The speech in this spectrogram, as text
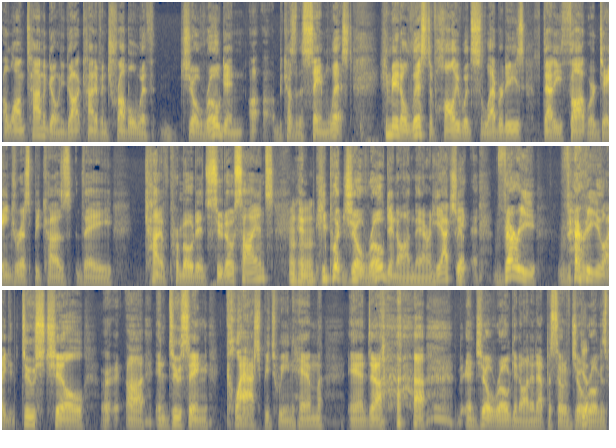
a long time ago and he got kind of in trouble with Joe Rogan uh, uh because of the same list he made a list of Hollywood celebrities that he thought were dangerous because they kind of promoted pseudoscience. Mm-hmm. And he put Joe Rogan on there, and he actually yep. very, very like douche chill or uh, inducing clash between him and uh, and Joe Rogan on an episode of Joe yep. Rogan's.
